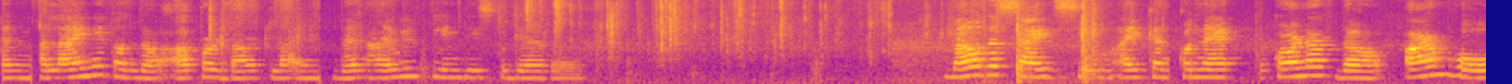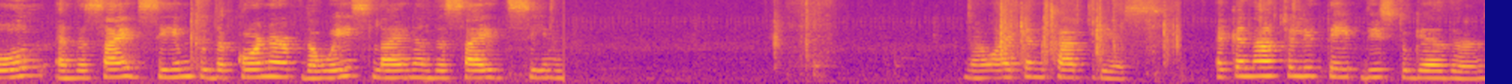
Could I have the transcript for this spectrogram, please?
and align it on the upper dart line. Then I will pin this together. Now the side seam, I can connect the corner of the armhole and the side seam to the corner of the waistline and the side seam Now I can cut this. I can actually tape this together.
